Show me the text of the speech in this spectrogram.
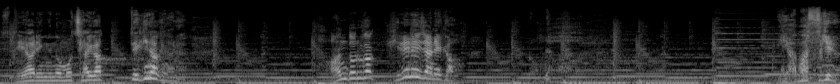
ステアリングの持ち替えができなくなるハンドルが切れねえじゃねえか。やばすぎる。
